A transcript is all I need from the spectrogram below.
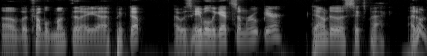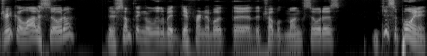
of a Troubled Monk that I uh, picked up I was able to get some root beer down to a six pack. I don't drink a lot of soda. There's something a little bit different about the the Troubled Monk sodas. I'm disappointed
